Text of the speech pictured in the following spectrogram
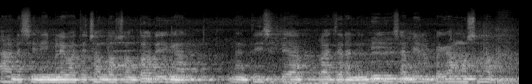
Nah, di sini melewati contoh-contoh diingat nanti setiap pelajaran ini sambil pegang mushaf.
